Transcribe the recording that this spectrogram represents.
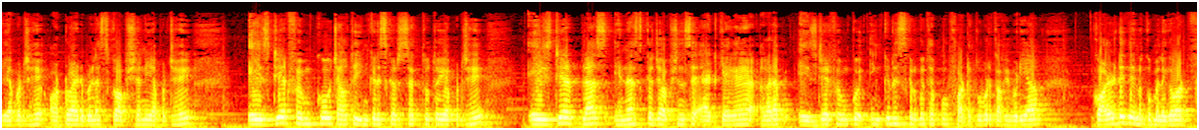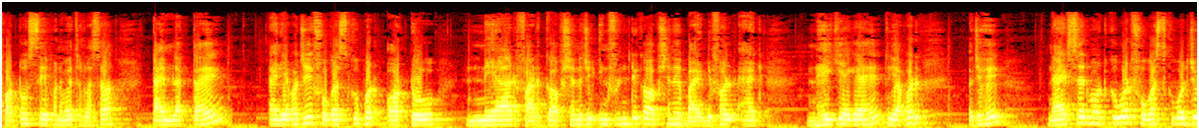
यहाँ पर जो है ऑटो एड बैलेंस का ऑप्शन यहाँ पर जो है एच डी आर फ़िल्म को चाहो तो इंक्रीज कर सकते हो। तो यहाँ पर जो है एच डी आर प्लस एनएस का जो ऑप्शन से ऐड किया गया है। अगर आप एच डी आर फ़िल्म को इंक्रीज करोगे तो आपको फ़ोटो के ऊपर काफ़ी बढ़िया क्वालिटी देने को मिलेगा बट फ़ोटो सेव होने में थोड़ा सा टाइम लगता है। एंड यहाँ पर जो है फोकस के ऊपर ऑटो नेयर फार का ऑप्शन है, जो इन्फिनिटी का ऑप्शन है बाय डिफ़ॉल्ट ऐड नहीं किया गया है। तो यहाँ पर जो है नाइट साइड मोड के ऊपर फोकस के ऊपर जो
